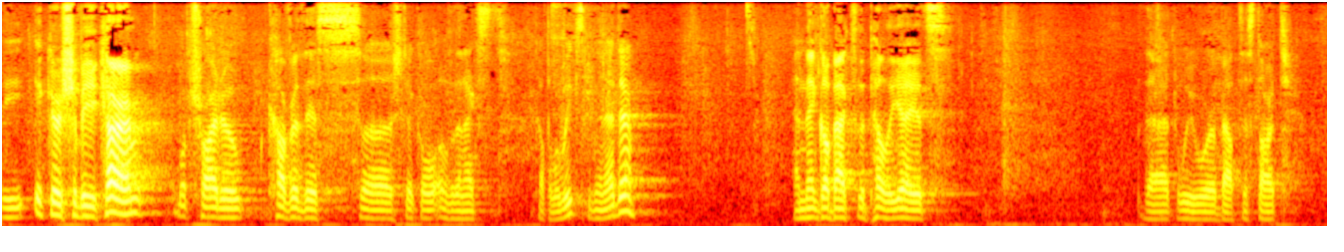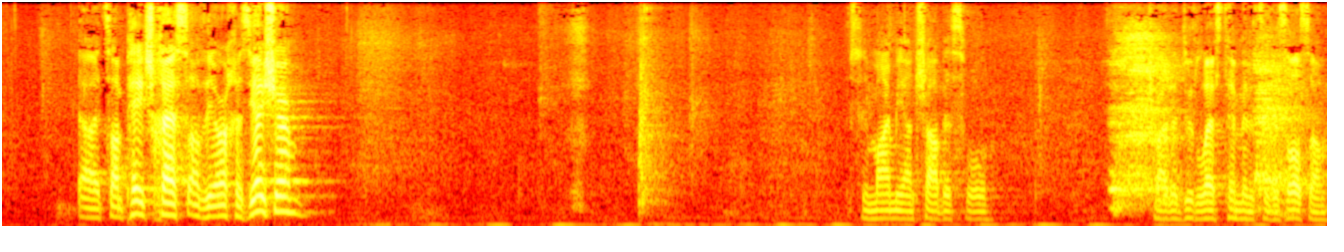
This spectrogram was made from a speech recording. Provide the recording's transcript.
the Iker Shabi Karim. We'll try to cover this uh, shtickle over the next couple of weeks, and then go back to the Pelier. It's that we were about to start. Uh, it's on page Ches of the Orchos Yosher. Just remind me on Shabbos, we'll try to do the last 10 minutes of this also.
